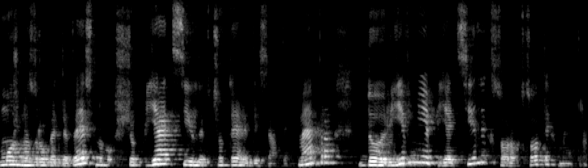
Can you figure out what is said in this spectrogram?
можна зробити висновок, що 5,4 метра дорівнює 5,40 метра.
